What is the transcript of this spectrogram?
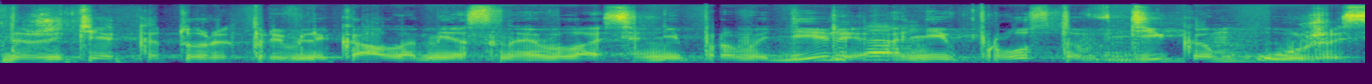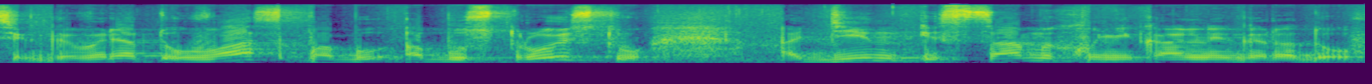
даже те, которых привлекала местная власть, они проводили, они просто в диком ужасе. Говорят, у вас по обу- обустройству один из самых уникальных городов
